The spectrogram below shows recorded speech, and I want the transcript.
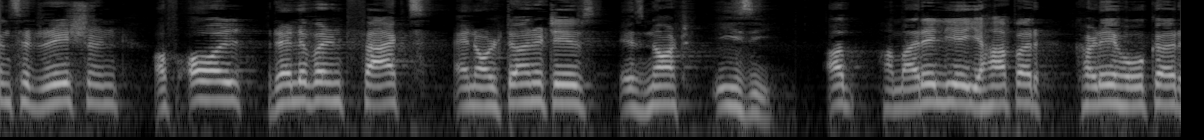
consideration of all relevant facts and alternatives is not easy اب ہمارے لیے یہاں پر کھڑے ہو کر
